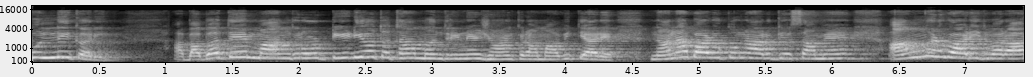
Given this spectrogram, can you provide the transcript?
ખુલ્લી કરી આ બાબતે માંગરોળ ટીડીઓ તથા મંત્રીને જાણ કરવામાં આવી ત્યારે નાના બાળકોના આરોગ્ય સામે આંગણવાડી દ્વારા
